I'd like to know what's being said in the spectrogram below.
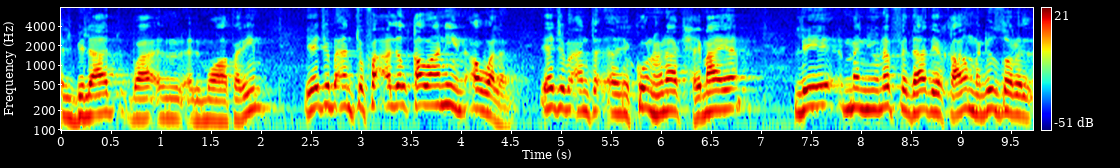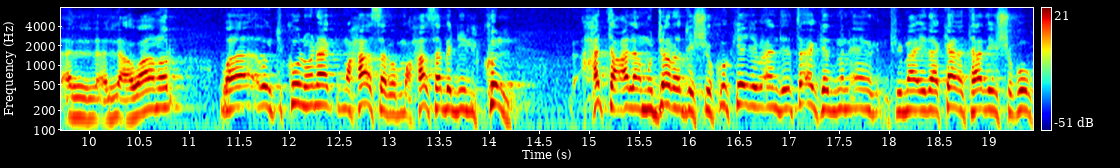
البلاد والمواطنين. يجب أن تفعل القوانين أولا. يجب أن يكون هناك حماية لمن ينفذ هذه القانون من يصدر الأوامر وتكون هناك محاسبة محاسبة للكل حتى على مجرد الشكوك يجب أن تتأكد من فيما إذا كانت هذه الشكوك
